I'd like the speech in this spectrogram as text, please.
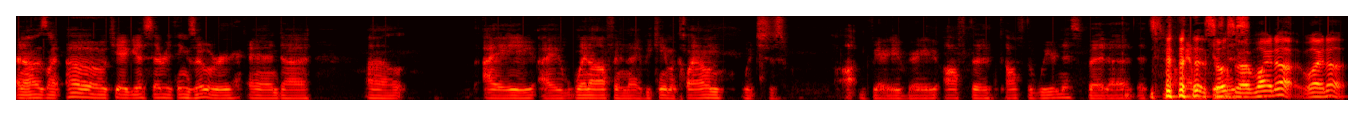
And I was like, oh, okay, I guess everything's over. And uh, uh, I I went off and I became a clown, which is uh, very very off the off the weirdness, but uh, that's you know, family That's business. awesome. Why not? Why not?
